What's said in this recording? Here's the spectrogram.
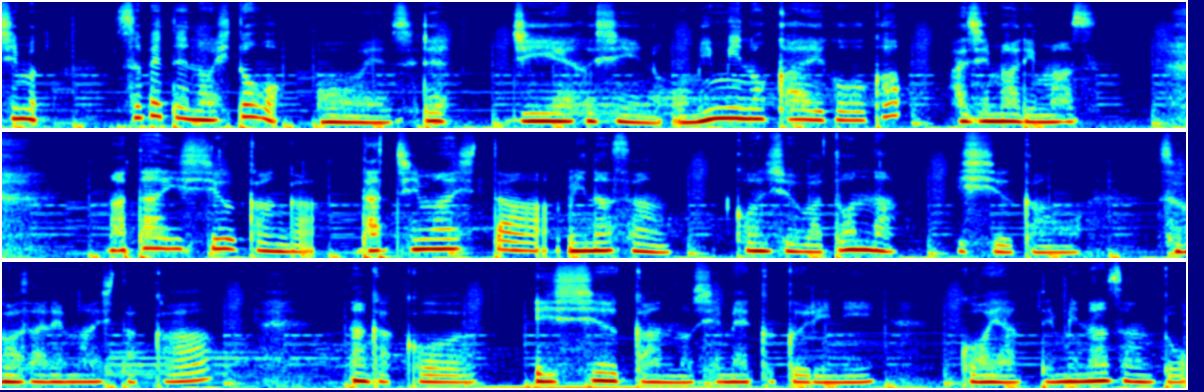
しむ。すべての人を応援する。GFC のお耳の会合が始まります。また1週間が経ちました。皆さん今週はどんな1週間を過ごされましたか？なんかこう1週間の締めくくりにこうやって皆さんと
